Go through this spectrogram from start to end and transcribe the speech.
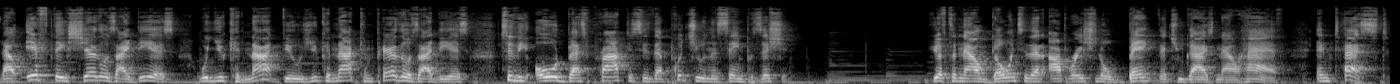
Now, if they share those ideas, what you cannot do is you cannot compare those ideas to the old best practices that put you in the same position. You have to now go into that operational bank that you guys now have and test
